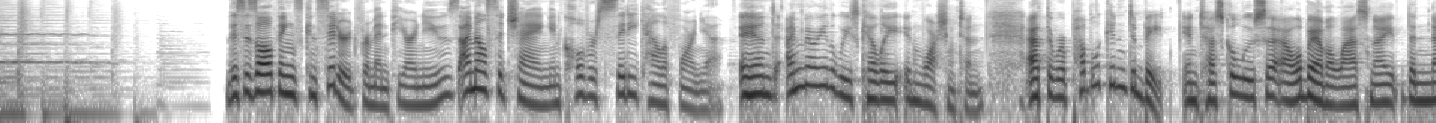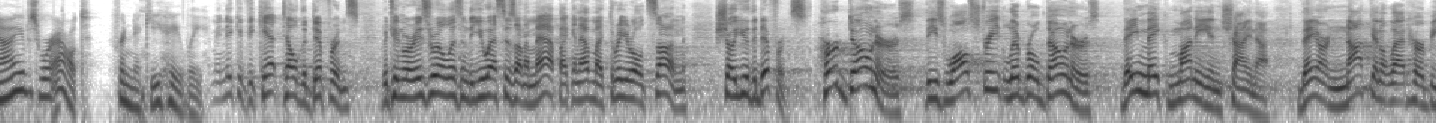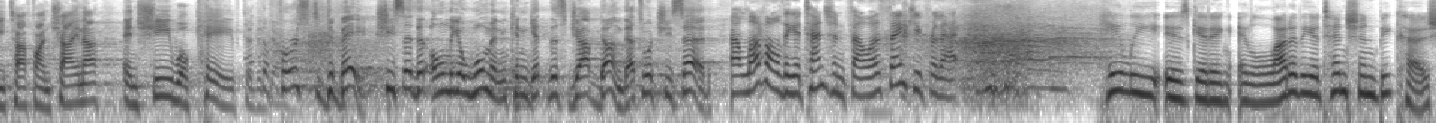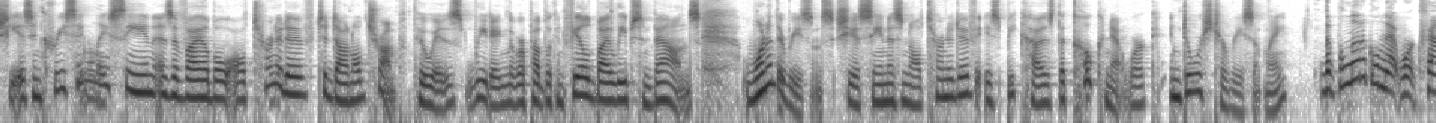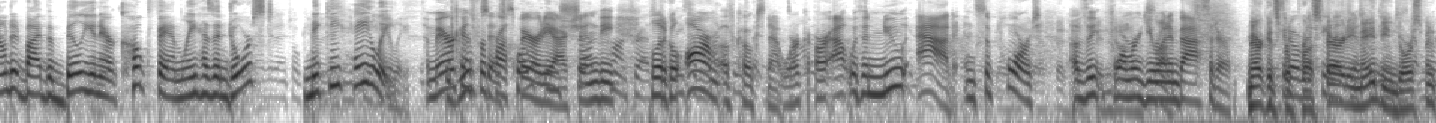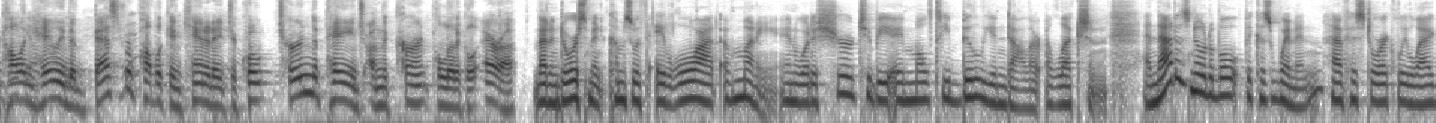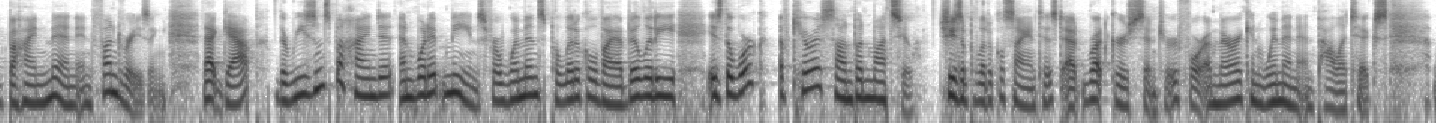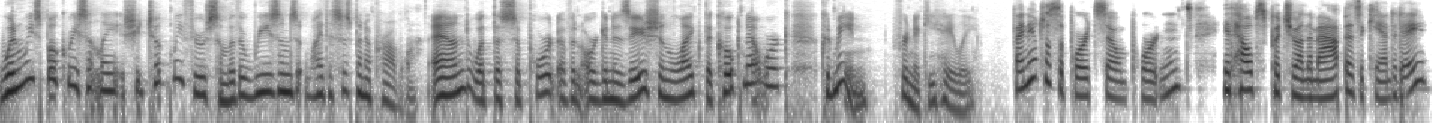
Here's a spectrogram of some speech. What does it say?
This is All Things Considered from NPR News. I'm Ailsa Chang in Culver City, California. And I'm Mary Louise Kelly in Washington. At the Republican debate in Tuscaloosa, Alabama last night, the knives were out for Nikki Haley. I mean, Nick, if you can't tell the difference between where Israel is and the U.S. is on a map, I can have my three year old son show you the difference. Her donors, these Wall Street liberal donors, they make money in China. They are not going to let her be tough on China, and she will cave to the. the first debate, she said that only a woman can get this job done. That's what she said. I love all the attention, fellas. Thank you for that. Haley is getting a lot of the attention because she is increasingly seen as a viable alternative to Donald Trump, who is leading the Republican field by leaps and bounds. One of the reasons she is seen as an alternative is because the Koch network endorsed her recently. The political network founded by the billionaire Koch family has endorsed Nikki Haley. Americans for Prosperity Action, the political arm of Koch's network, are out with a new ad in support of the former UN ambassador. Americans for Prosperity made the endorsement, calling Haley the best Republican candidate to, quote, turn the page on the current political era. That endorsement comes with a lot of money in what is sure to be a multi billion dollar election. And that is notable because women have historically lagged behind men in fundraising. That gap, the reasons behind it, and what it means for women's political viability is the work of Kira Sanbonmatsu. She's a political scientist at Rutgers Center for American Women and Politics. When we spoke recently, she took me through some of the reasons why this has been a problem and what the support of an organization like the Koch Network could mean for Nikki Haley. Financial support's so important. It helps put you on the map as a candidate.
